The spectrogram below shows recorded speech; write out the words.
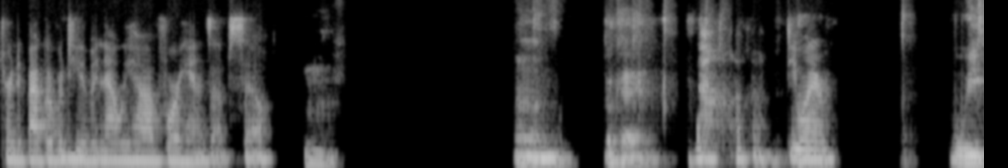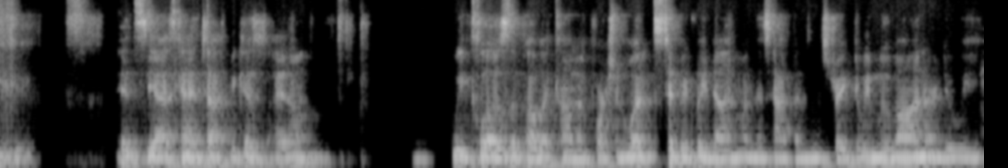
turned it back over to you, but now we have four hands up, so. Hmm. Um, okay, Do you want to, we, it's, yeah, it's kind of tough because I don't, we close the public comment portion. What's typically done when this happens, Ms. Drake? Do we move on or do we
